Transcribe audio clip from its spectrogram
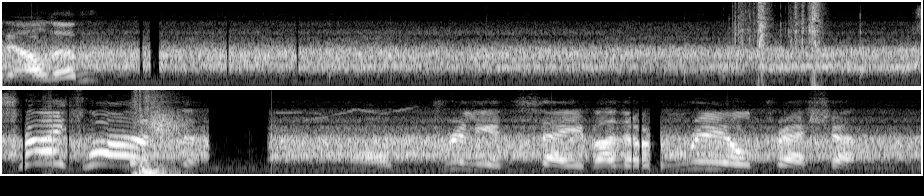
Wijnaldum. Tries one! Oh, brilliant save under real pressure.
